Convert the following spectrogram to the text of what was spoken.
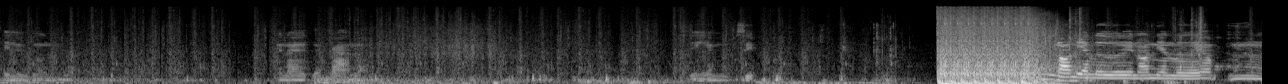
เห็นอยู่ตรงนั้นไม่น่าจะจัดการแล้วเสียง M60 นอนเนียนเลย นอนเนียนเลยครับ อืม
